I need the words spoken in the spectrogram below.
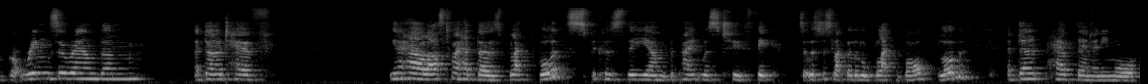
I've got rings around them. I don't have, you know how last time I had those black bullets because the, um, the paint was too thick. So it was just like a little black bob, blob. I don't have them anymore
